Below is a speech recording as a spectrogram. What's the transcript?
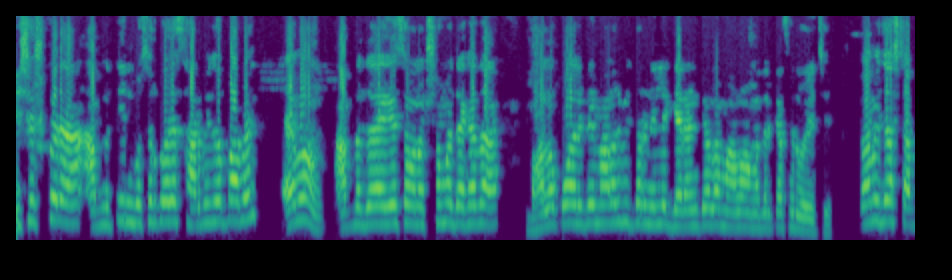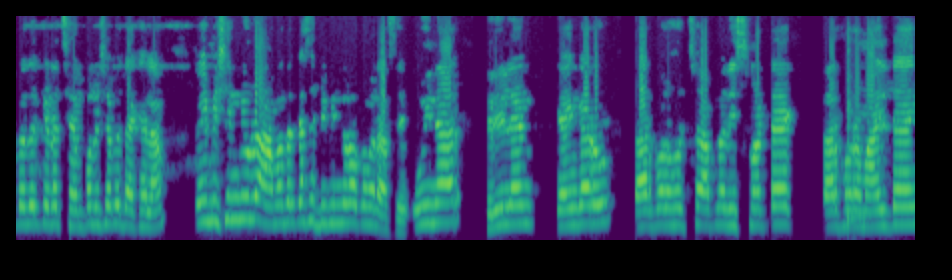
বিশেষ করে আপনি তিন বছর করে সার্ভিসও পাবেন এবং আপনার দেখা গেছে অনেক সময় দেখা যায় ভালো কোয়ালিটির মালের ভিতরে নিলে গ্যারান্টিওয়ালা মালও আমাদের কাছে রয়েছে। তো আমি জাস্ট আপনাদেরকে এটা স্যাম্পল হিসেবে দেখালাম। তো এই মেশিনগুলো আমাদের কাছে বিভিন্ন রকমের আছে। উইনার রিল্যান্ড ক্যাঙ্গারু তারপরে হচ্ছে আপনার স্মার্ট ট্যাগ তারপরে মাইল ট্যাঙ্ক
